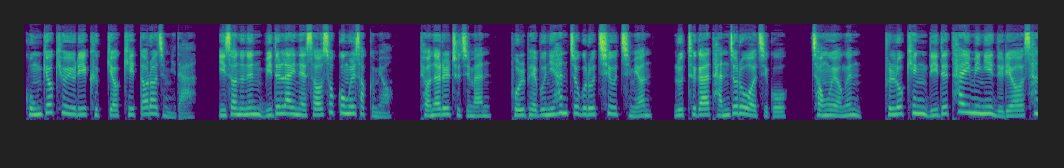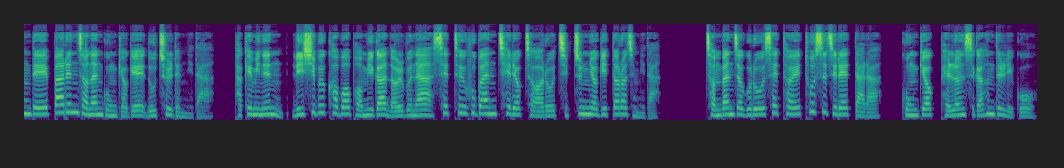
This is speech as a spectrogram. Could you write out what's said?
공격 효율이 급격히 떨어집니다. 이선우는 미들라인에서 속공을 섞으며 변화를 주지만 볼 배분이 한쪽으로 치우치면 루트가 단조로워지고 정우영은 블로킹 리드 타이밍이 느려 상대의 빠른 전환 공격에 노출됩니다. 박혜민은 리시브 커버 범위가 넓으나 세트 후반 체력 저하로 집중력이 떨어집니다. 전반적으로 세터의 토스질에 따라 공격 밸런스가 흔들리고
